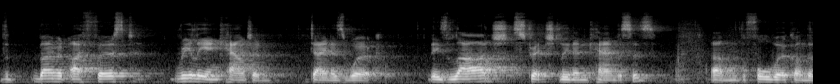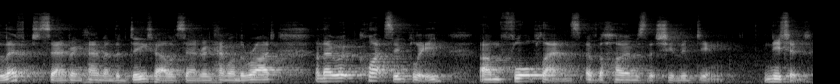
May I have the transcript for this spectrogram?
the moment I first really encountered Dana's work. These large stretched linen canvases, um, the full work on the left, Sandringham, and the detail of Sandringham on the right, and they were quite simply um, floor plans of the homes that she lived in, knitted.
